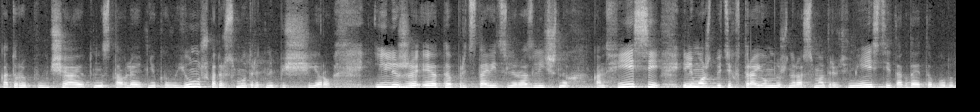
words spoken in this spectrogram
которые поучают и наставляют некого юношу, который смотрит на пещеру, или же это представители различных конфессий, или, может быть, их втроем нужно рассматривать вместе, и тогда это будут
